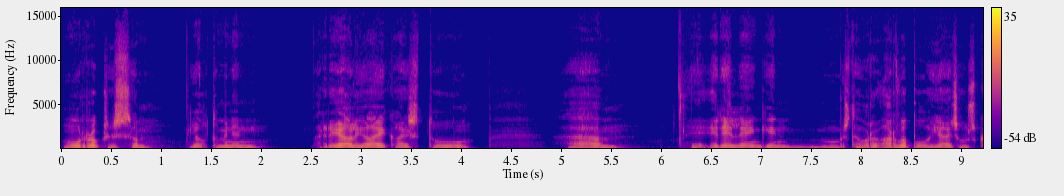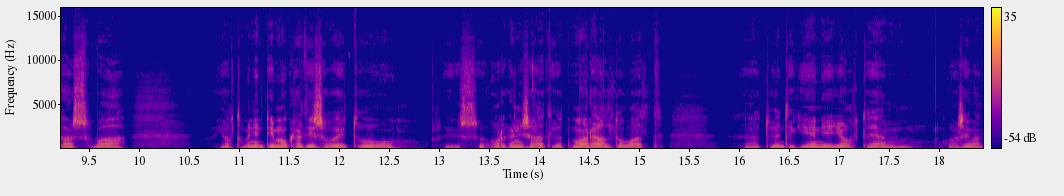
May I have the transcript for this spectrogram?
murroksessa. Johtaminen reaaliaikaistuu. Ähm, edelleenkin mielestä arvopohjaisuus kasvaa, johtaminen demokratisoituu, siis organisaatiot madaltuvat, työntekijän ja johtajan asemat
